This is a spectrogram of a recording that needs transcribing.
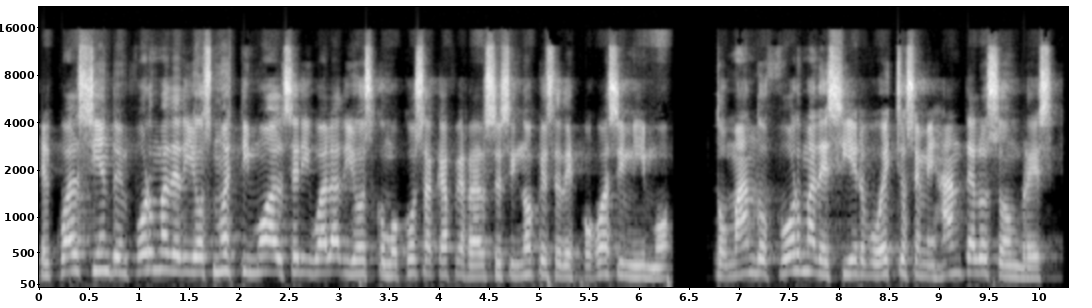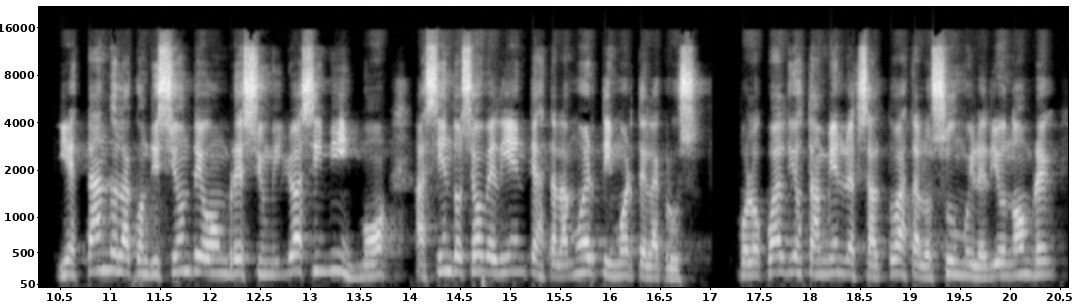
el cual siendo en forma de Dios no estimó al ser igual a Dios como cosa que aferrarse, sino que se despojó a sí mismo, tomando forma de siervo hecho semejante a los hombres, y estando en la condición de hombre, se humilló a sí mismo, haciéndose obediente hasta la muerte y muerte de la cruz. Por lo cual Dios también lo exaltó hasta lo sumo y le dio nombre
